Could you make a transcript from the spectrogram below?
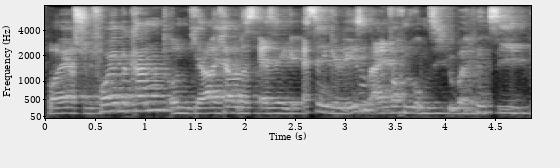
War ja schon vorher bekannt und ja, ich habe das Essay, Essay gelesen, einfach nur um sich über sie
